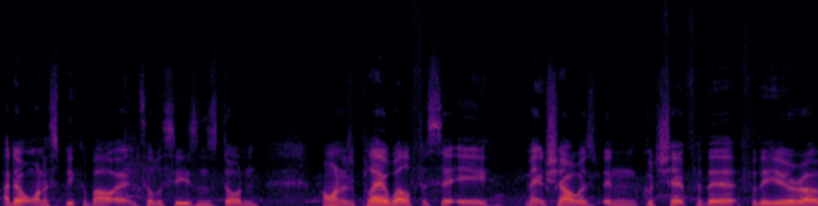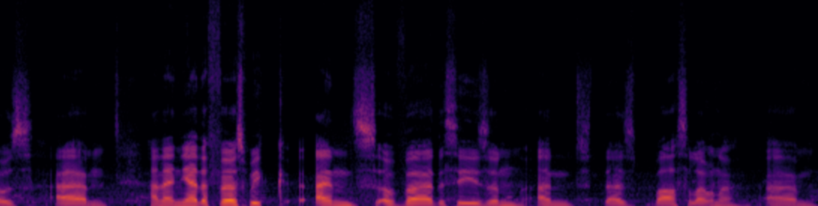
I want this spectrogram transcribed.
I don't want to speak about it until the season's done. I wanted to play well for City, make sure I was in good shape for the for the Euros, um, and then yeah, the first week ends of uh, the season, and there's Barcelona. Um,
